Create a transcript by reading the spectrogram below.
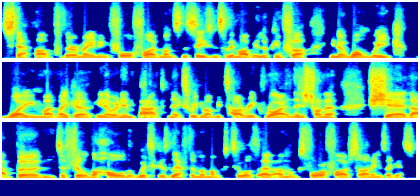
step up for the remaining four or five months of the season. So they might be looking for you know one week Waine might make a you know an impact, next week it might be Tyreek Wright, and they're just trying to share that burden to fill the hole that Whitaker's left them amongst two or uh, amongst four or five signings, I guess.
